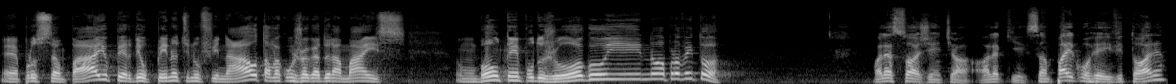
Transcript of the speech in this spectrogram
é, pro Sampaio, perdeu o pênalti no final, tava com um jogador a mais um bom tempo do jogo e não aproveitou. Olha só, gente, ó. Olha aqui. Sampaio Correia e Vitória.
